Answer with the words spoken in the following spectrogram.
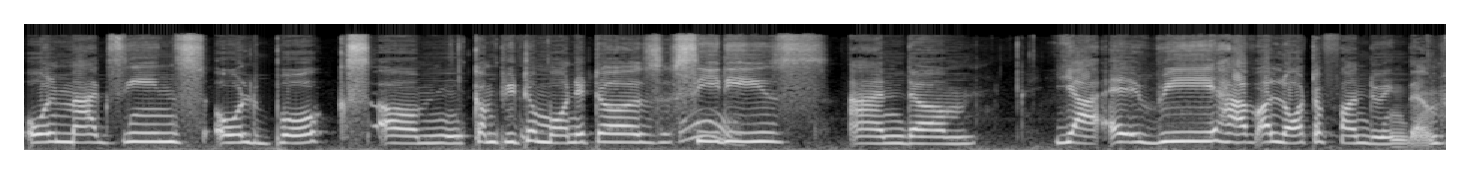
old magazines, old books, um, computer monitors, oh. CDs and um, yeah, eh, we have a lot of fun doing them.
